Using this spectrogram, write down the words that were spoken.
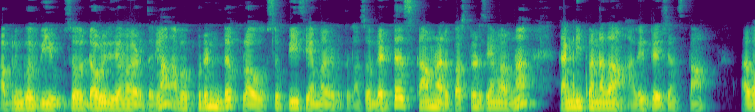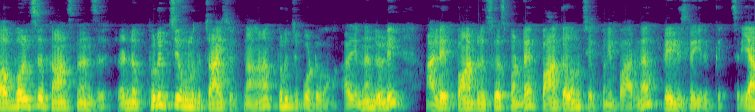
அப்படிங்கிற வியூ ஸோ டபிள்யூ சேமாக எடுத்துக்கலாம் அப்புறம் பிரிண்ட் ப்ளவ் ஸோ பி சேமாக எடுத்துக்கலாம். ஸோ லெட்டர்ஸ் காமனாக இருக்குது ஃபஸ்ட் லெட்டர் சேமாக இருக்குன்னா கண்டிப்பாக என்ன தான்? அலிட்ரேஷன்ஸ் தான். வவ்வல்ஸு கான்ஸ்டன்ஸு ரெண்டு பிரித்து உங்களுக்கு சாய்ஸ் வச்சுருந்தாங்கன்னா பிரித்து போட்டுக்கோங்க. அது என்னன்னு சொல்லி அதே பாட்டு டிஸ்கஸ் பண்ணுறேன் பார்க்கவும் செக் பண்ணி பாருங்கள் ப்ளேலிஸ்ட்டில் இருக்குது சரியா?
